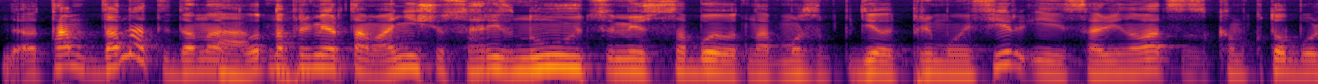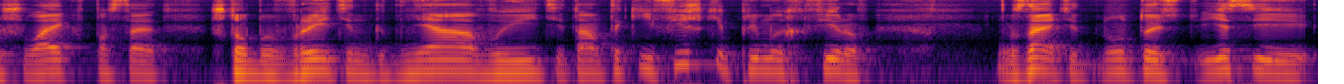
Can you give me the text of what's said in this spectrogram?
Э, Там донаты, донаты. А, вот, мгм. например, там они еще соревнуются между собой. Вот на- можно делать прямой эфир и соревноваться, кто больше лайков поставит, чтобы в рейтинг дня выйти. Там такие фишки прямых эфиров. Знаете, ну то есть, если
